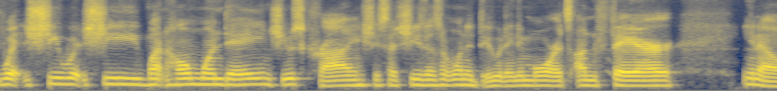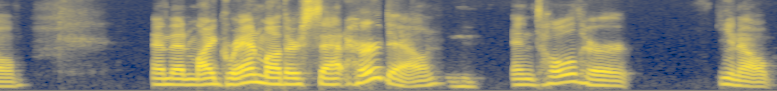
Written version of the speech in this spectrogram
wh- she would she went home one day and she was crying. She said she doesn't want to do it anymore. It's unfair you know. And then my grandmother sat her down Mhm. and told her you know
